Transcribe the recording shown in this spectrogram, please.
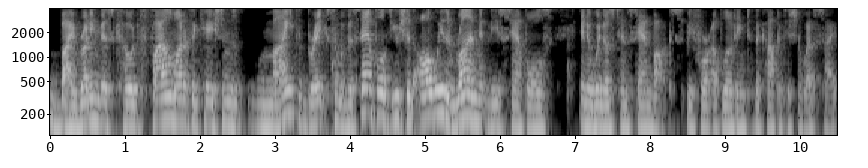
by running this code, file modifications might break some of the samples, you should always run these samples in a Windows 10 sandbox before uploading to the competition website.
